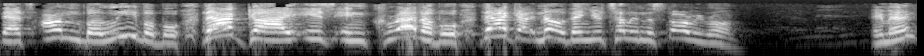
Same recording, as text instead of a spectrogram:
that's unbelievable. That guy is incredible. That guy, no, then you're telling the story wrong. Amen?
